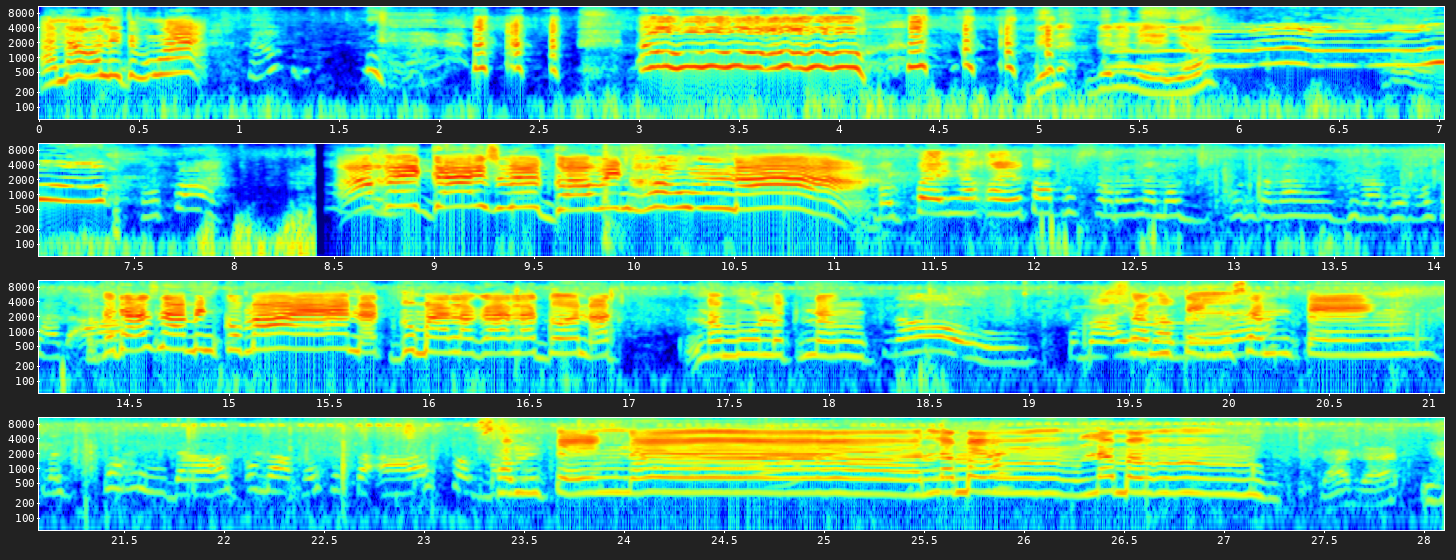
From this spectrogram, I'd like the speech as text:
Ano ulit mo nga? Oo! Di na, di na miyan nyo? okay guys, we're going home na. Magpahinga kayo tapos tara na magpunta ng ginagawang kalsada. Ah, Pagkatapos namin kumain at gumalagala doon at namulot ng no! Kumain something, kami. something, Nagpahinda at umakit sa taas. Pag something na lamang, lamang, Kagat.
